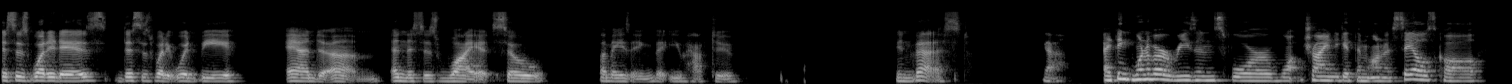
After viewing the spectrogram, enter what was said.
this is what it is. This is what it would be and um and this is why it's so amazing that you have to invest. Yeah. I think one of our reasons for trying to get them on a sales call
